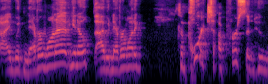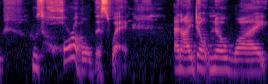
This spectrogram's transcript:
I would never want to, you know, I would never want to support a person who who's horrible this way. And I don't know why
